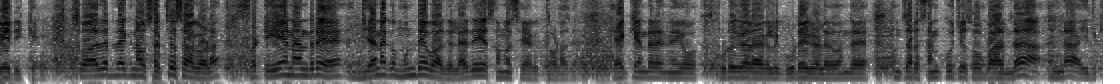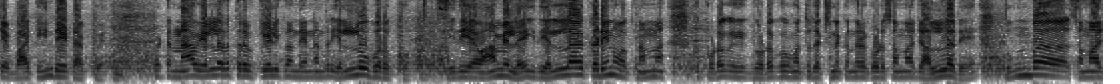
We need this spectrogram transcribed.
ವೇದಿಕೆ. ಸೊ ಅದರದಾಗಿ ನಾವು ಸಕ್ಸಸ್ ಆಗೋಣ ಬಟ್ ಏನಂದರೆ ಜನಕ್ಕೆ ಮುಂದೆ ಬಾದಲ್ಲ ಅದೇ ಸಮಸ್ಯೆ ಆಗುತ್ತೆ ಒಳಗೆ. ಯಾಕೆಂದರೆ ನೀವು ಹುಡುಗರಾಗಲಿ, ಗುಡೆಗಳು, ಒಂದೇ ಒಂಥರ ಸಂಕುಚ ಸ್ವಭಾವದಿಂದ ಇಂದ ಇದಕ್ಕೆ ಬಾಕಿ ಹಿಂದೆ ಏಟ್ ಹಾಕ್ವೆ ಬಟ್ ನಾವು ಎಲ್ಲರ ಹತ್ರ ಕೇಳಿಕೊಂಡು ಏನಂದರೆ ಎಲ್ಲೂ ಬರೋಕ್ಕೂ. ಇದು ಆಮೇಲೆ ಇದು ಎಲ್ಲ ಕಡೆನೂ ನಮ್ಮ ಕೊಡಗು ಕೊಡಗು ಮತ್ತು ದಕ್ಷಿಣ ಕನ್ನಡ ಗೌಡ ಸಮಾಜ ಅಲ್ಲದೆ ತುಂಬ ಸಮಾಜ,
